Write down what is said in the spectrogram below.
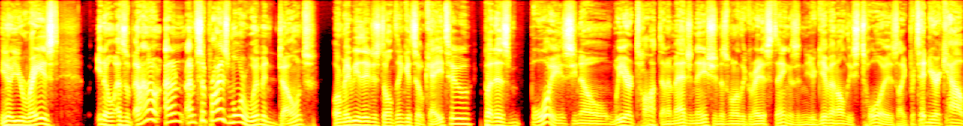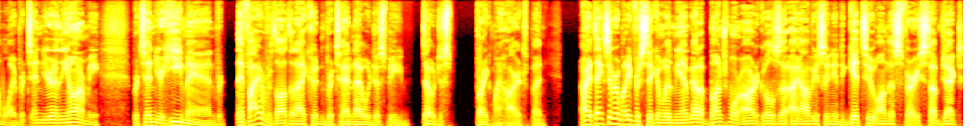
You know, you're raised, you know, as a, and I don't, I don't, I'm surprised more women don't, or maybe they just don't think it's okay to. But as boys, you know, we are taught that imagination is one of the greatest things, and you're given all these toys like pretend you're a cowboy, pretend you're in the army, pretend you're He Man. If I ever thought that I couldn't pretend, I would just be, that would just break my heart. But all right, thanks everybody for sticking with me. I've got a bunch more articles that I obviously need to get to on this very subject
